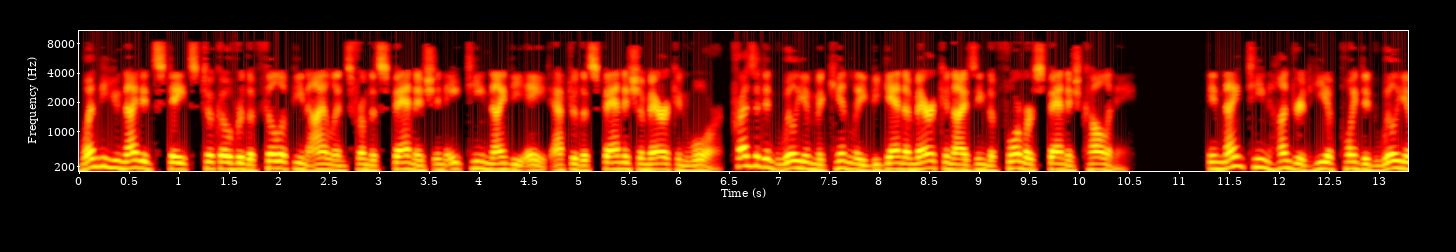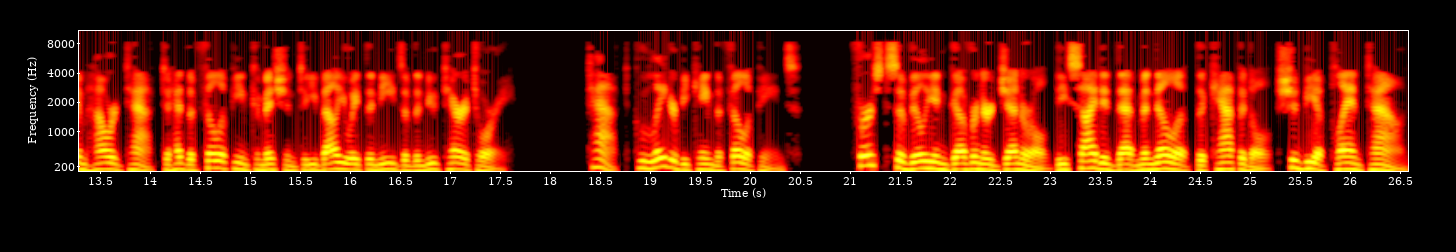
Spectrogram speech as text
When the United States took over the Philippine Islands from the Spanish in 1898 after the Spanish-American War, President William McKinley began Americanizing the former Spanish colony. In 1900 he appointed William Howard Taft to head the Philippine Commission to evaluate the needs of the new territory. Taft, who later became the Philippines' First civilian governor-general decided that Manila, the capital, should be a planned town.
